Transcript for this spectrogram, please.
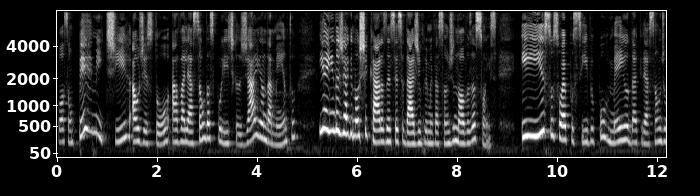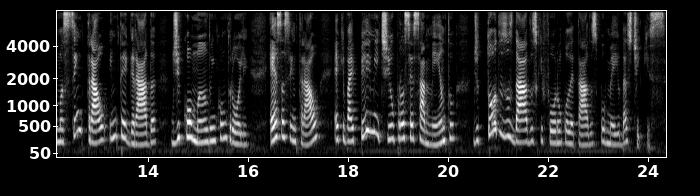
possam permitir ao gestor a avaliação das políticas já em andamento e ainda diagnosticar as necessidades de implementação de novas ações. E isso só é possível por meio da criação de uma central integrada de comando e controle. Essa central é que vai permitir o processamento de todos os dados que foram coletados por meio das TICs.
